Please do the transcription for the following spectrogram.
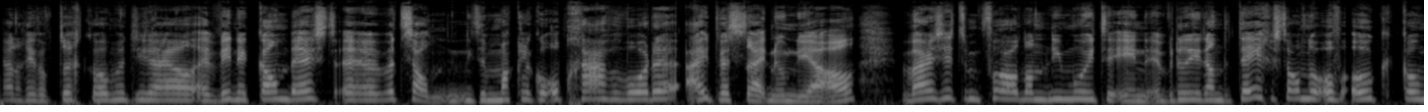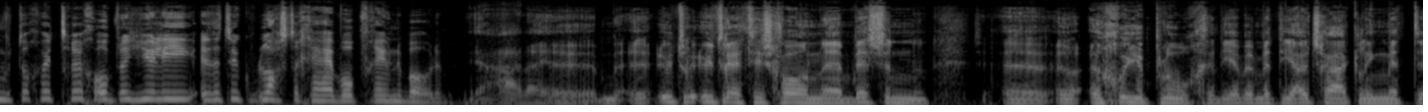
Ga nog even op terugkomen. Je zei al, eh, winnen kan best. Eh, het zal niet een makkelijke opgave worden. Uitwedstrijd noemde je al. Waar zit hem vooral dan die moeite in? Eh, Bedoel je dan de tegenstander? Of ook komen we toch weer terug op dat jullie het natuurlijk lastiger hebben op vreemde bodem? Ja, nou, Utrecht, is gewoon best een, een- goede ploeg. Die hebben met die uitschakeling met,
